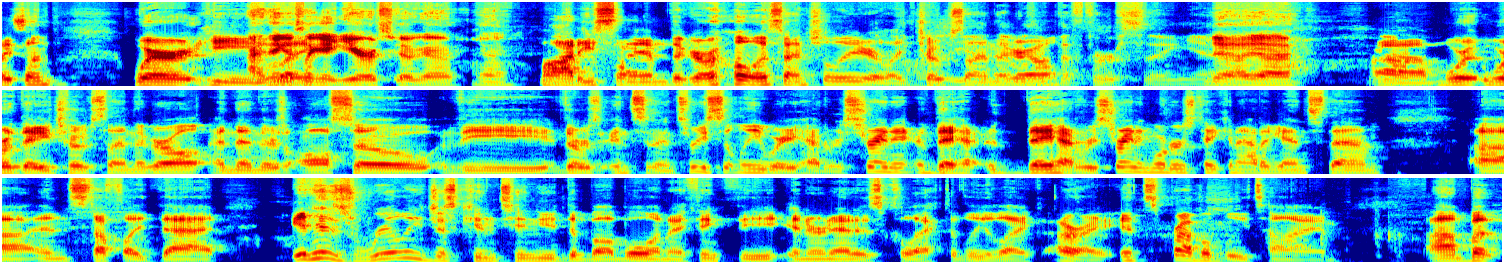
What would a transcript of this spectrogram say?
Iceland, where he I think it's like a year or two ago. Yeah, body slammed the girl essentially, or like choke Oh, yeah, slammed that the girl the first thing. Yeah. yeah, yeah. Um, where, where they choke slam the girl, and then there's also the there was incidents recently where he had restraining they had they had restraining orders taken out against them uh, and stuff like that. It has really just continued to bubble, and I think the internet is collectively like, all right, it's probably time. Um, but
